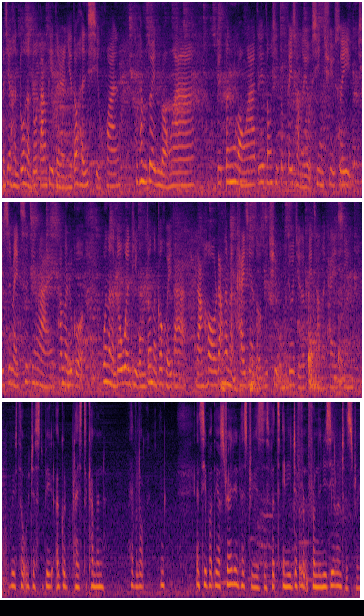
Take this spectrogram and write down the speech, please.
而且很多很多当地的人也都很喜欢，就他们对龙啊。对灯笼啊这些东西都非常的有兴趣，所以其实每次进来，他们如果问了很多问题，我们都能够回答，然后让他们很开心的走出去，我们就会觉得非常的开心。 We thought would just be a good place to come and have a look and, and see what the Australian history is, if it's any different from the New Zealand history,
